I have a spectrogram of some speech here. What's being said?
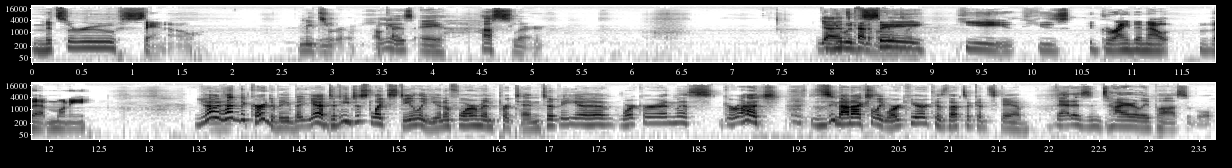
Mitsuru Sano. Mitsuru. He okay. is a hustler. yeah, you it's would kind of say amazing. he he's grinding out that money. You know, it hadn't occurred to me, but yeah, did he just like steal a uniform and pretend to be a worker in this garage? Does he not actually work here? Because that's a good scam. That is entirely possible.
